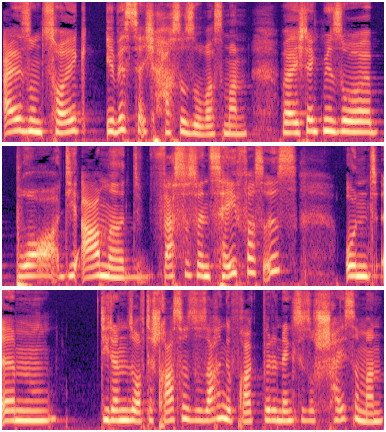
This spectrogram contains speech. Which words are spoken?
All so ein Zeug. Ihr wisst ja, ich hasse sowas, Mann. Weil ich denke mir so, boah, die Arme, was ist, wenn safe was ist? Und ähm, die dann so auf der Straße so Sachen gefragt wird und denkst dir so, scheiße, Mann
